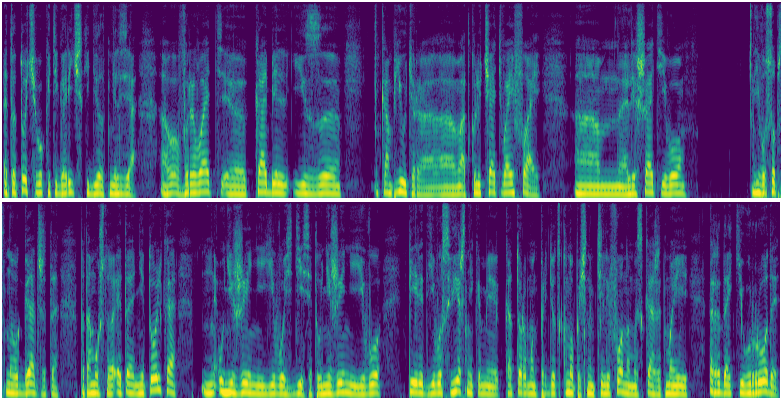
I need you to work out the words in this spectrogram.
это то, чего категорически делать нельзя. А, вырывать э, кабель из э, компьютера, а, отключать Wi-Fi, лишать его его собственного гаджета, потому что это не только унижение его здесь, это унижение его перед его сверстниками, к которым он придет с кнопочным телефоном и скажет «мои родаки уроды»,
